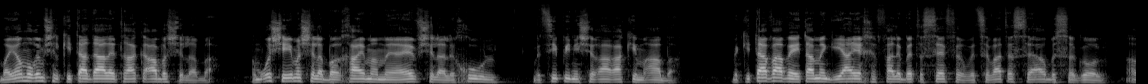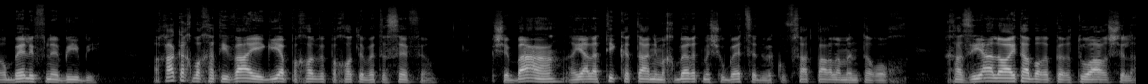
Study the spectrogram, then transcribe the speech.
ביום הורים של כיתה ד' רק אבא שלה בא. אמרו שאימא שלה ברחה עם המאהב שלה לחו"ל, וציפי נשארה רק עם אבא. בכיתה ו' היא הייתה מגיעה יחפה לבית הספר וצבעת השיער בסגול, הרבה לפני ביבי. אחר כך בחטיבה היא הגיעה פחות ופחות לבית הספר. כשבאה, היה לה תיק קטן עם מחברת משובצת וקופסת פרלמנט ארוך. חזייה לא הייתה ברפרטואר שלה.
